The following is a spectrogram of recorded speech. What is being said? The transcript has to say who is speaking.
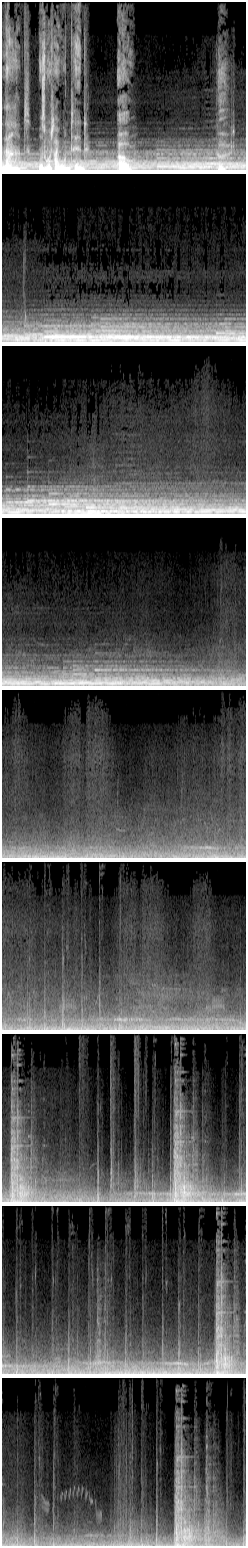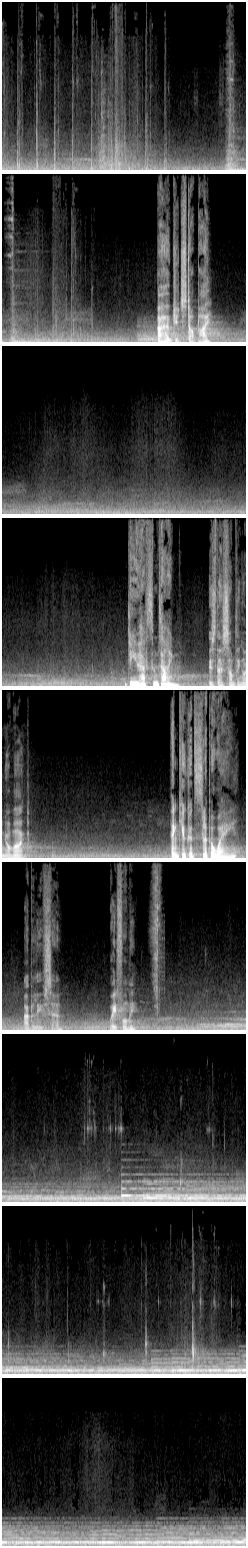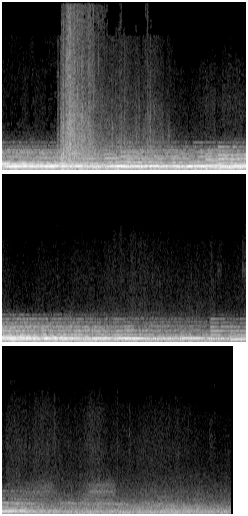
Speaker 1: That was what I wanted.
Speaker 2: Oh. Good. I hoped you'd stop by.
Speaker 1: Do you have some time?
Speaker 2: Is there something on your mind?
Speaker 1: Think you could slip away?
Speaker 2: I believe so. Wait for me?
